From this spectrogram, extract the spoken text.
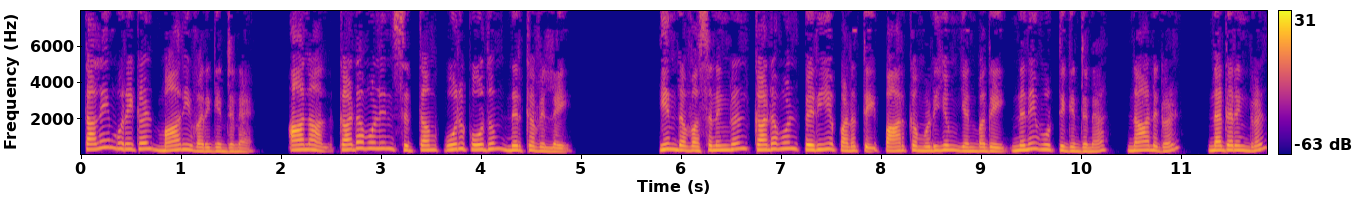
தலைமுறைகள் மாறி வருகின்றன. ஆனால் கடவுளின் சித்தம் ஒருபோதும் நிற்கவில்லை. இந்த வசனங்கள் கடவுள் பெரிய படத்தை பார்க்க முடியும் என்பதை நினைவூட்டுகின்றன. நாடுகள் நகரங்கள்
